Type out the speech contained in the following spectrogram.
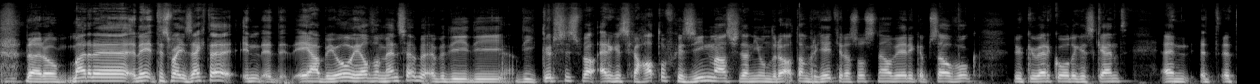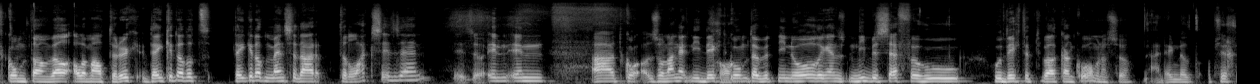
Daarom. Maar eh, nee, het is wat je zegt. Hè. In het EHBO, heel veel mensen hebben, hebben die, die, Ja. die cursus wel ergens gehad of gezien. Maar als je dat niet onderhoudt, dan vergeet je dat zo snel weer. Ik heb zelf ook de QR-code gescand. En het, het komt dan wel allemaal terug. Denk je dat, het, denk je dat mensen daar te laks in zijn? Zo In, in, ah, het zolang het niet dicht komt, hebben we het niet nodig. En niet beseffen hoe, hoe dicht het wel kan komen of zo. Nou, ik denk dat op zich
